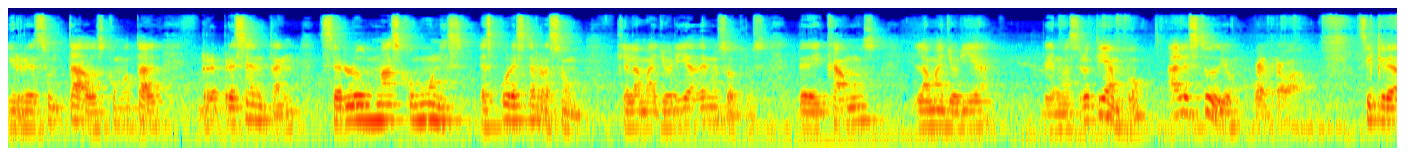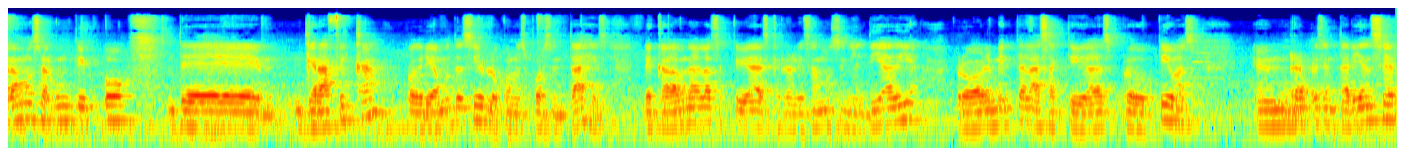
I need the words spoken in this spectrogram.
y resultados como tal representan ser los más comunes. Es por esta razón que la mayoría de nosotros dedicamos la mayoría de nuestro tiempo al estudio o al trabajo. Si creáramos algún tipo de gráfica, podríamos decirlo, con los porcentajes de cada una de las actividades que realizamos en el día a día, probablemente las actividades productivas em, representarían ser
